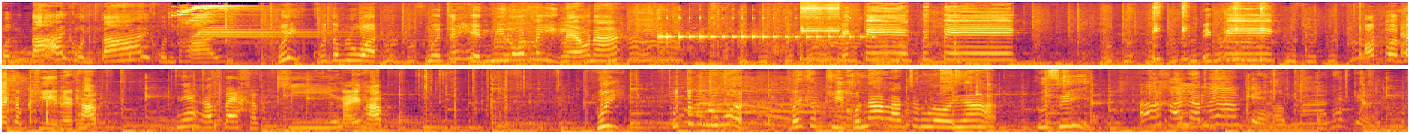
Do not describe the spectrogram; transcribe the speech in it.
คนใต้คนใต้คนไทยเฮ้ยคุณตำรวจ เหมือนจะเห็นมีรถมาอีกแล้วนะปิ๊ก ขอตรวจใบขับขี่หน่อยครับ เนี่ยครับไปขับขี่ไหนครับหุ้ยคุณตำรวจใบขับขี่เขาน่ารักจังเลยอะดูสิอะคะเราไม่เอาแกะออกมาถ้าแกะออกมา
